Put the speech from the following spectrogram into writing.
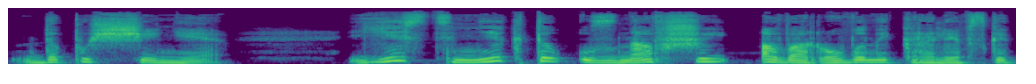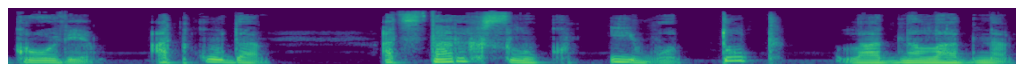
Допущение. Есть некто, узнавший о ворованной королевской крови. Откуда? От старых слуг. И вот тут... Ладно, ладно.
